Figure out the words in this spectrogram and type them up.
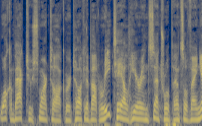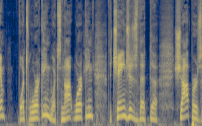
Welcome back to Smart Talk. We're talking about retail here in central Pennsylvania what's working, what's not working, the changes that uh, shoppers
